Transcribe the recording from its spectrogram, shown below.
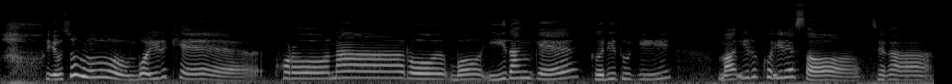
하, 요즘은 뭐 이렇게 코로나로 뭐 2단계 거리두기 막 이렇고 이래서 제가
